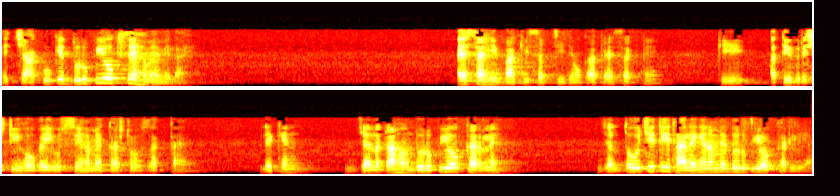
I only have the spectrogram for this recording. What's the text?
ये चाकू के दुरुपयोग से हमें मिला है। ऐसा ही बाकी सब चीज़ों का कह सकते हैं कि अतिवृष्टि हो गई, उससे हमें कष्ट हो सकता है। लेकिन जल का हम दुरुपयोग कर लें। जल तो उचित ही था, लेकिन हमने दुरुपयोग कर लिया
